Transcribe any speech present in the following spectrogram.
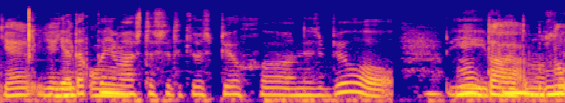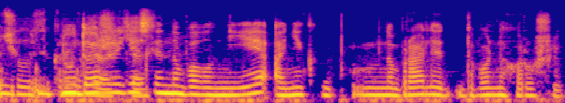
я, я, я не так помню. понимаю, что все-таки успех э, HBO, ну, и да, поэтому ну, случилась ну даже если на волне, они как бы набрали довольно хороший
